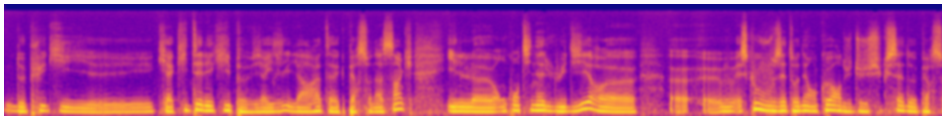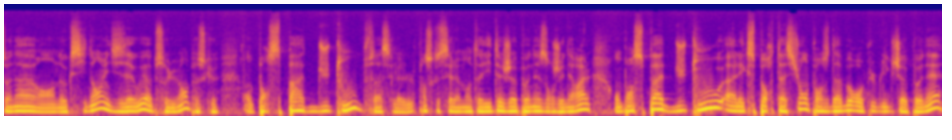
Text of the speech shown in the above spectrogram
depuis qui qui a quitté l'équipe, il, arrête avec Persona 5, il, euh, on continuait de lui dire euh, euh, est-ce que vous vous étonnez encore du, succès de Persona en Occident? Il disait oui absolument parce que on pense pas du tout, ça je pense que c'est la mentalité japonaise en général, on pense pas du tout à l'exportation, on pense d'abord au public japonais.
